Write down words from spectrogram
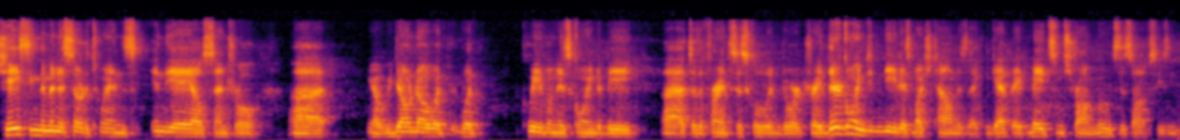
chasing the Minnesota Twins in the AL Central. Uh, you know, we don't know what what Cleveland is going to be uh, to the Francisco Lindor trade. They're going to need as much talent as they can get. They've made some strong moves this offseason.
